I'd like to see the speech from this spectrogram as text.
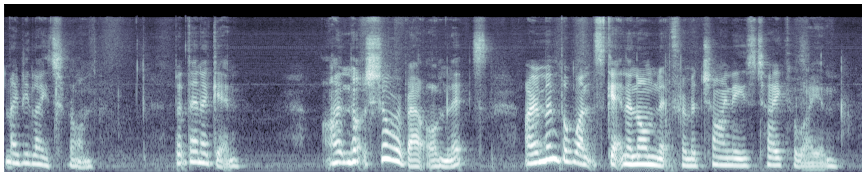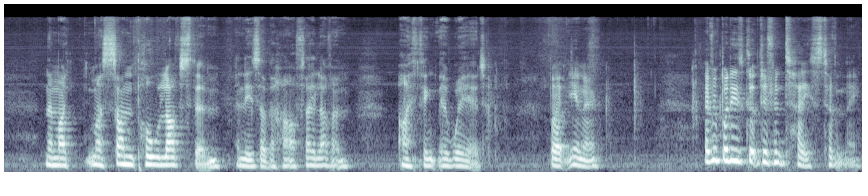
maybe later on. But then again, I'm not sure about omelettes. I remember once getting an omelette from a Chinese takeaway and Now my, my son Paul loves them and his other half, they love them. I think they're weird. But, you know, everybody's got different tastes, haven't they?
